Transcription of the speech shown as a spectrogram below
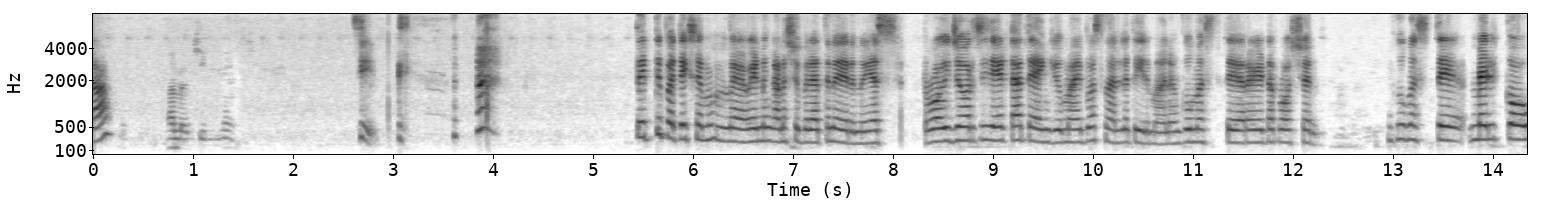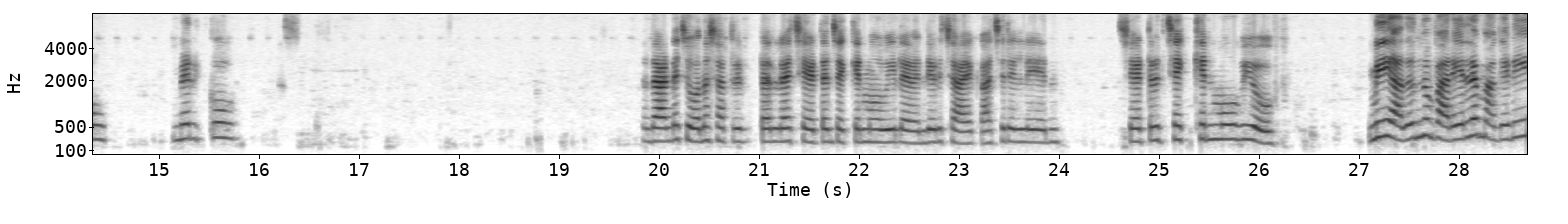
A la തെറ്റ് Sí. ക്ഷമ വേ- വീണ്ടും കാണാൻ ശുഭരാത്രിയായിരുന്നു യെസ് റോയ് ജോർജ് ചേട്ടാ താങ്ക് യു മൈ ബോസ് നല്ല തീരുമാനം. ഗുമസ്തേ റേഡർ റോഷൻ ഗുമസ്തേ മെൽക്കോ. മെൽക്കോ. എന്താണ്ട് ചുവന്ന ഷർട്ടിട്ടല്ല ചേട്ടൻ ചെക്കൻ മൂവിയിൽ അവന്റെ ഒരു ചായക്കാച്ചലില്ലേ? ചേട്ടൻ ചെക്കൻ മൂവിയോ മീ അതൊന്നും പറയല്ലേ മകനേ?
